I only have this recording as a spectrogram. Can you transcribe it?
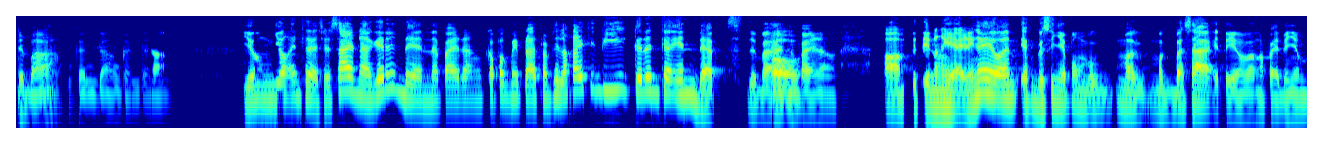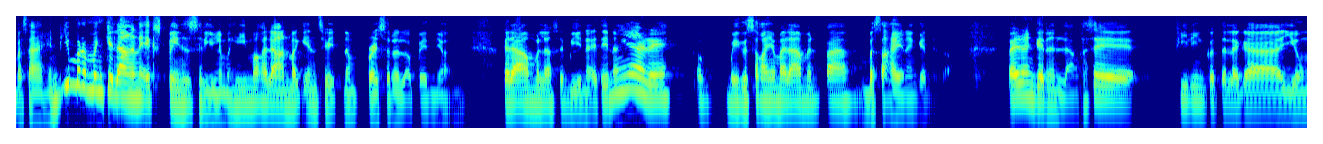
'Di Mm-hmm. ba? Ang ganda, ang ganda nun. Yung, yung influencer, sana, ganun din, na parang kapag may platform sila, kahit hindi ganun ka in-depth, di ba? Oo. Na parang, um, ito yung nangyayari ngayon, if gusto niya pong mag, mag- magbasa, ito yung mga pwede niyang basahin. Hindi mo naman kailangan i-explain sa sarili mo, hindi mo kailangan mag-insert ng personal opinion. Kailangan mo lang sabihin na, ito yung nangyayari, Kung may gusto kayo malaman pa, basa kayo ng ganito. Parang ganun lang. Kasi, feeling ko talaga yung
